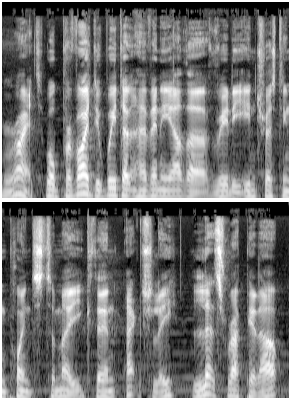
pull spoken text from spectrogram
Right. Well, provided we don't have any other really interesting points to make, then actually, let's wrap it up.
